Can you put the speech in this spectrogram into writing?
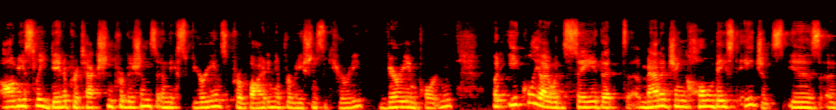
Obviously, data protection provisions and experience providing information security, very important. But equally, I would say that uh, managing home-based agents is a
